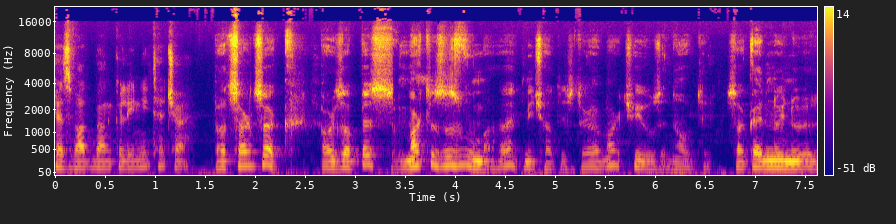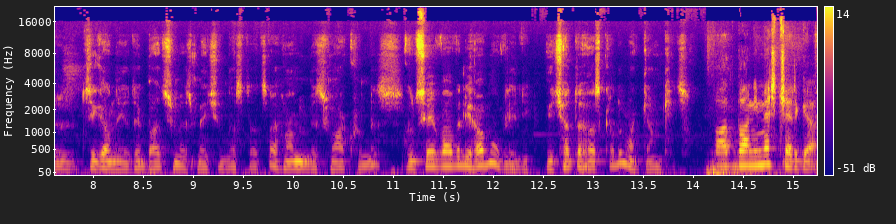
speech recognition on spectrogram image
քեզ վատ բան կլինի, թե՞ չէ։ Բացարձակ Պարզապես մարդը զզվում է, հա, այդ միջատից դրա համար չի ուզենա ուտի։ Սակայն նույն ցիգանը եթե բացում ես մեջը նստած հանում ես, մաքրում ես, գուցե ավելի համով լինի։ Միջատը հասկանում է կյանքից։ Վատ բանի մեջ չեր գա։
